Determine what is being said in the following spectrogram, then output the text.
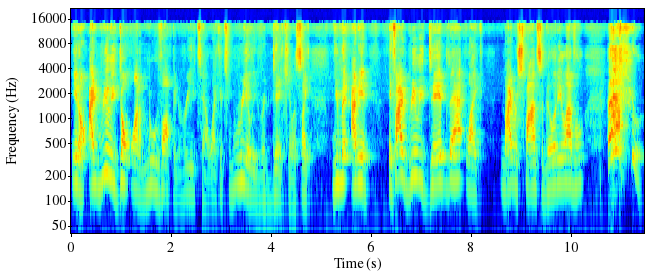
you know, I really don't want to move up in retail. Like it's really ridiculous. Like you, may, I mean, if I really did that, like my responsibility level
